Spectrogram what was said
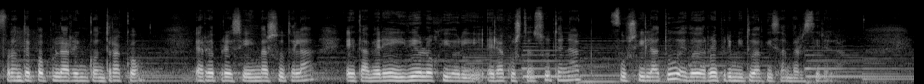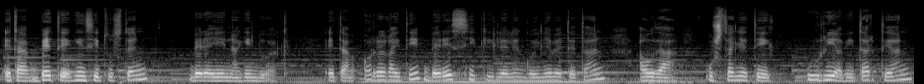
Fronte Popularren kontrako errepresio egin zutela eta bere ideologi hori erakusten zutenak fusilatu edo erreprimituak izan behar zirela. Eta bete egin zituzten beraien aginduak. Eta horregaitik bereziki lehengo hilebetetan, hau da, ustailetik urria bitartean,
